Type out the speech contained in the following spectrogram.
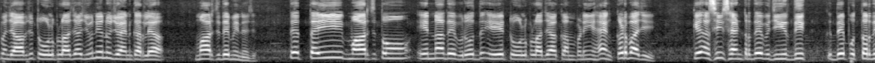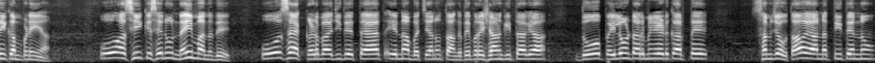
ਪੰਜਾਬ 'ਚ ਟੋਲ ਪਲਾਜ਼ਾ ਯੂਨੀਅਨ ਨੂੰ ਜੁਆਇਨ ਕਰ ਲਿਆ ਮਾਰਚ ਦੇ ਮਹੀਨੇ 'ਚ। ਤੇ 23 ਮਾਰਚ ਤੋਂ ਇਹਨਾਂ ਦੇ ਵਿਰੁੱਧ ਇਹ ਟੋਲ ਪਲਾਜ਼ਾ ਕੰਪਨੀ ਹੈਂਕੜਬਾਜੀ ਕਿ ਅਸੀਂ ਸੈਂਟਰ ਦੇ ਵਜ਼ੀਰ ਦੀ ਦੇ ਪੁੱਤਰ ਦੀ ਕੰਪਨੀ ਆ। ਉਹ ਅਸੀਂ ਕਿਸੇ ਨੂੰ ਨਹੀਂ ਮੰਨਦੇ। ਉਸ ਹੈਂਕੜਬਾਜ਼ੀ ਦੇ ਤਹਿਤ ਇਹਨਾਂ ਬੱਚਿਆਂ ਨੂੰ ਤੰਗ ਤੇ ਪਰੇਸ਼ਾਨ ਕੀਤਾ ਗਿਆ। ਦੋ ਪਹਿਲੋਂ ਟਰਮੀਨੇਟ ਕਰਤੇ। ਸਮਝੌਤਾ ਹੋਇਆ 29 ਤਿੰਨ ਨੂੰ।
